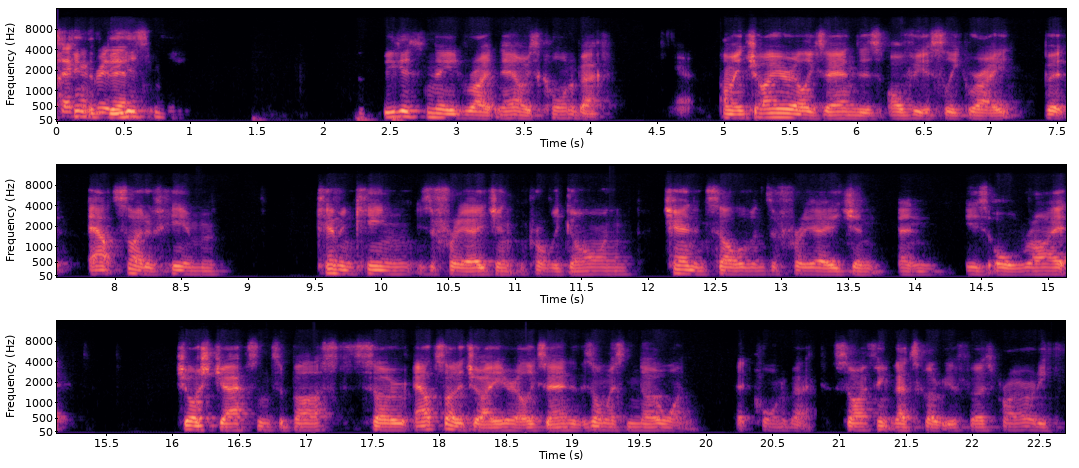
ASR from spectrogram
I think the biggest, the biggest need right now is cornerback. Yeah. I mean, Jaire Alexander is obviously great, but outside of him, Kevin King is a free agent and probably gone. Chandon Sullivan's a free agent and is all right. Josh Jackson's a bust. So outside of Jaire Alexander, there's almost no one at cornerback. So I think that's got to be the first priority.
